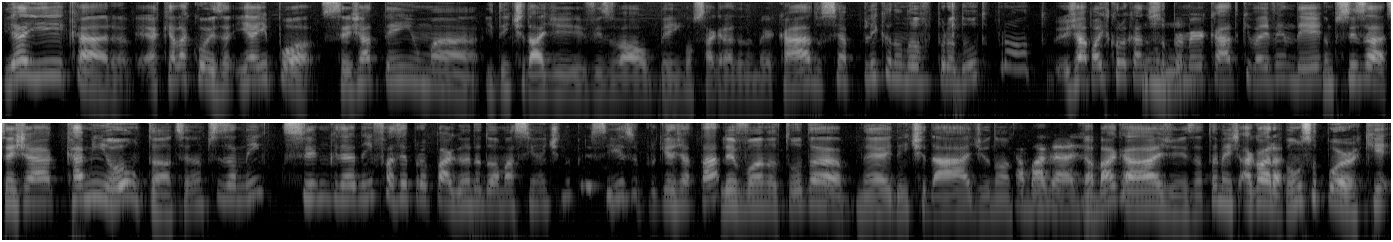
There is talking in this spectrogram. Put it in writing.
E aí, cara, é aquela coisa. E aí, pô, você já tem uma identidade visual bem consagrada no mercado, você aplica no novo produto, pronto. Já pode colocar no Uhum. supermercado que vai vender. Não precisa. Você já caminhou um tanto. Você não precisa nem. Se não quiser nem fazer propaganda do amaciante, não precisa, porque já tá levando toda né, a identidade, o nome. A bagagem. Da bagagem, exatamente. Agora, vamos supor que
